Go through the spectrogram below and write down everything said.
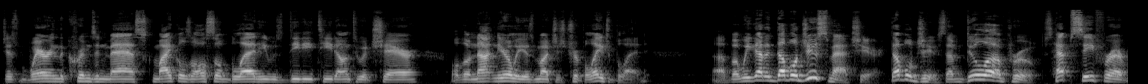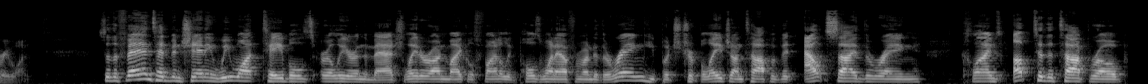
just wearing the crimson mask. Michaels also bled. He was DDT'd onto a chair although not nearly as much as Triple H bled. Uh, but we got a double juice match here. Double juice. Abdullah approves. Hep C for everyone. So the fans had been chanting, We want tables earlier in the match. Later on, Michaels finally pulls one out from under the ring. He puts Triple H on top of it outside the ring, climbs up to the top rope,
